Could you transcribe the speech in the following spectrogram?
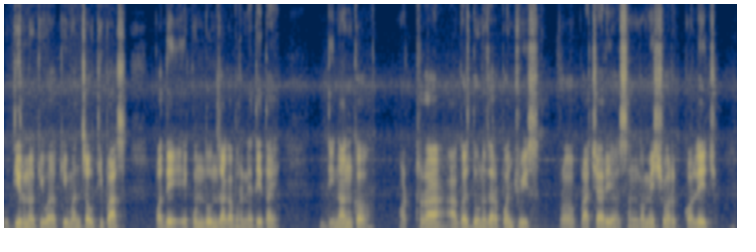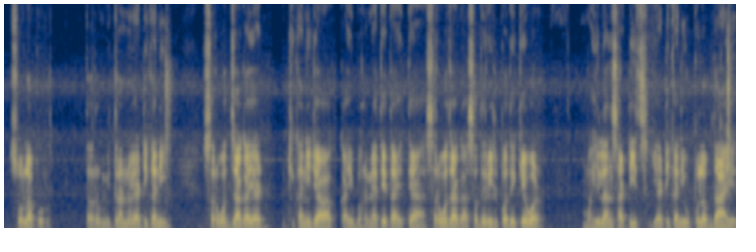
उत्तीर्ण किंवा किमान चौथी पास. पदे एकूण दोन जागा भरण्यात येत आहे. दिनांक अठरा ऑगस्ट दोन हजार पंचवीस प्र. प्राचार्य संगमेश्वर कॉलेज सोलापूर. तर मित्रांनो या ठिकाणी सर्वच जागा या ठिकाणी ज्या काही भरण्यात येत आहे त्या सर्व जागा सदरील पदे केवळ महिलांसाठीच या ठिकाणी उपलब्ध आहेत.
